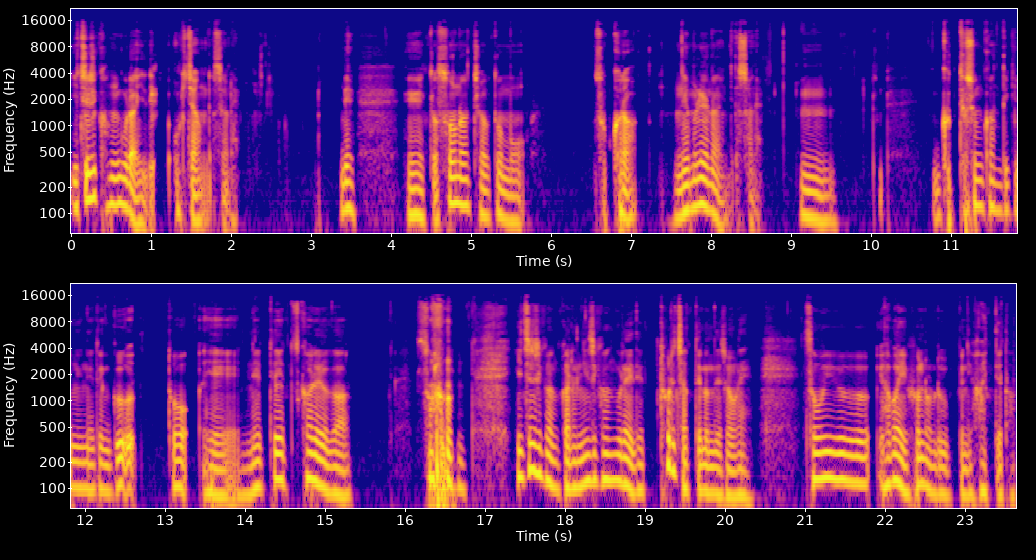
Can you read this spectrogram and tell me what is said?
1時間ぐらいで起きちゃうんですよね。で、えっ、と、そうなっちゃうともう、そっから眠れないんですよね。うん。ぐっと瞬間的に寝て、ぐっと、えー寝て疲れが、その、1時間から2時間ぐらいで取れちゃってるんでしょうね。そういうやばい負のループに入ってたっ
